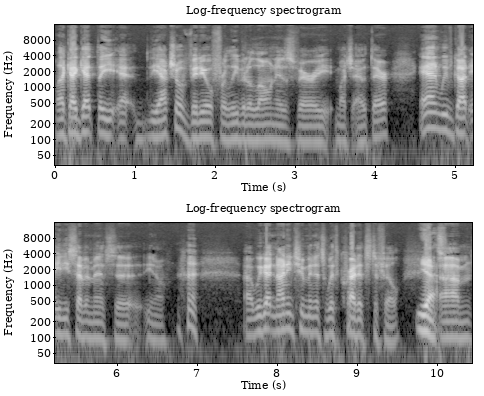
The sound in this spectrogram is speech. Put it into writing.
like I get the uh, the actual video for Leave It Alone is very much out there, and we've got 87 minutes to you know. uh, we got 92 minutes with credits to fill. Yes. Um,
